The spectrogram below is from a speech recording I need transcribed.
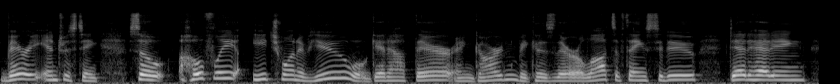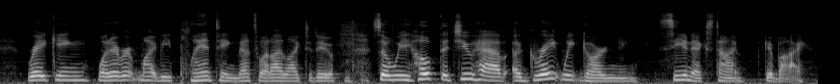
very interesting. So hopefully each one of you will get out there and garden because there are lots of things to do. Deadheading, raking, whatever it might be, planting, that's what I like to do. so we hope that you have a great week gardening. See you next time. Goodbye.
